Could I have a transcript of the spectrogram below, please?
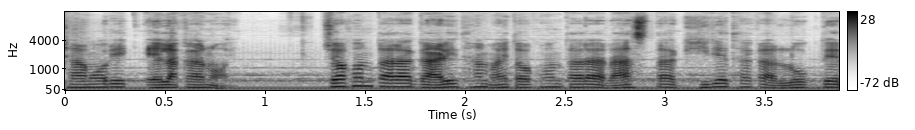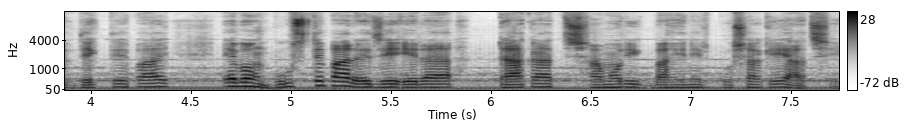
সামরিক এলাকা নয়। যখন তারা গাড়ি থামায়, তখন তারা রাস্তা ঘিরে থাকা লোকদের দেখতে পায় এবং বুঝতে পারে যে এরা ডাকাত সামরিক বাহিনীর পোশাকে আছে।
